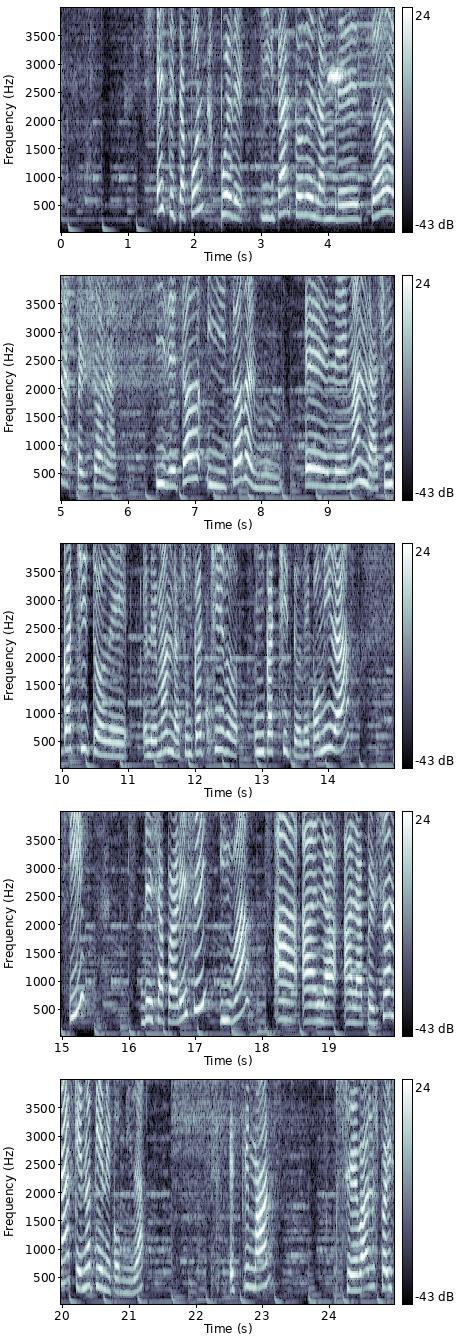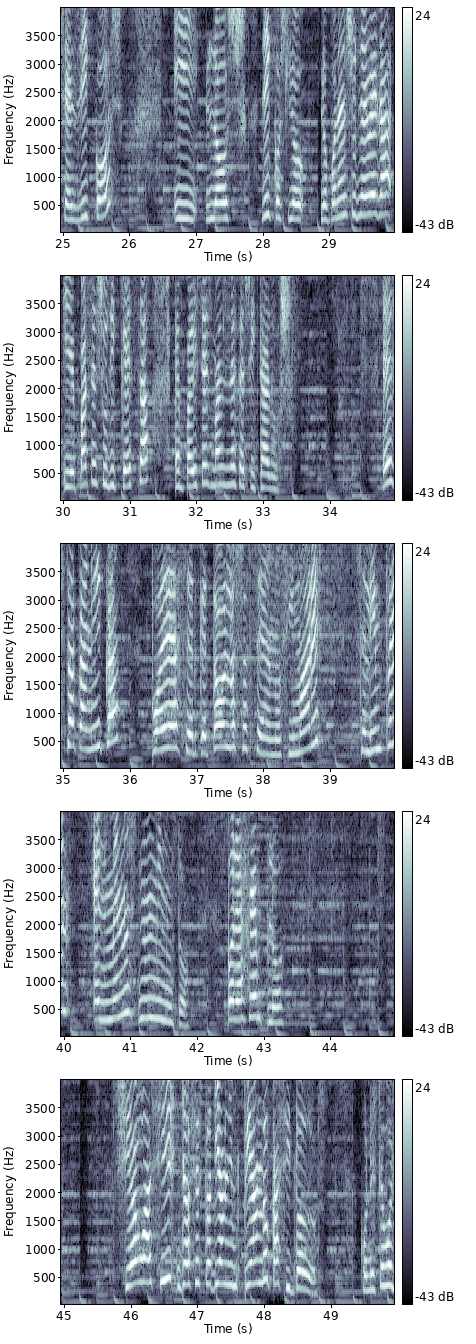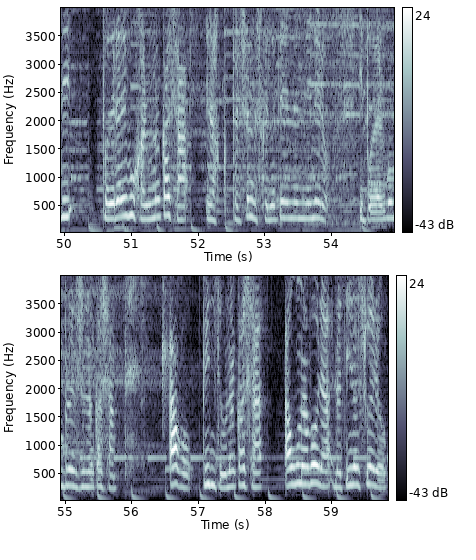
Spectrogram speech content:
Este tapón puede quitar todo el hambre de todas las personas y de todo y todo el mundo. Eh, le mandas un cachito de le mandas un cachito un cachito de comida y desaparece y va a, la, a la persona que no tiene comida. Este imán se va a los países ricos y los ricos lo, lo ponen en su nevera y reparten su riqueza en países más necesitados. Esta canica puede hacer que todos los océanos y mares se limpien en menos de un minuto. Por ejemplo, si hago así, ya se estarían limpiando casi todos. Con este boli podré dibujar una casa en las personas que no tienen dinero y poder comprarse una casa. Hago, pinto una casa, hago una bola, lo tiro al suelo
